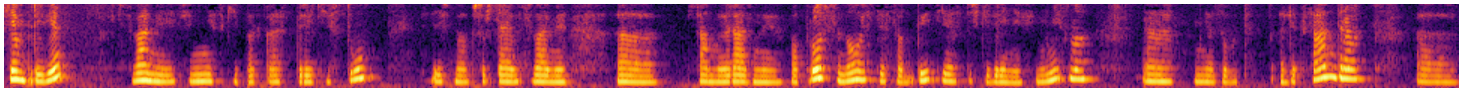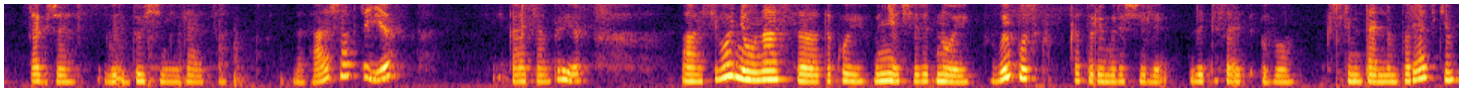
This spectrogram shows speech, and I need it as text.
Всем привет! С вами феминистский подкаст «Третий стул». Здесь мы обсуждаем с вами э, самые разные вопросы, новости, события с точки зрения феминизма. Э, меня зовут Александра. Э, также ведущими является Наташа. Привет. И Катя. Привет. А, сегодня у нас такой внеочередной выпуск, который мы решили записать в экспериментальном порядке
